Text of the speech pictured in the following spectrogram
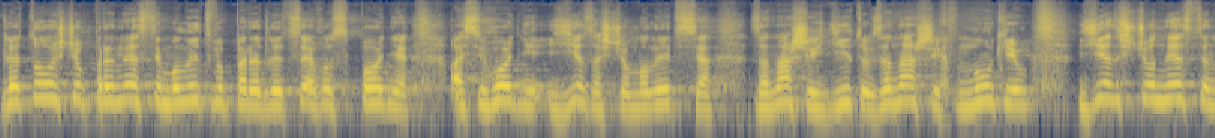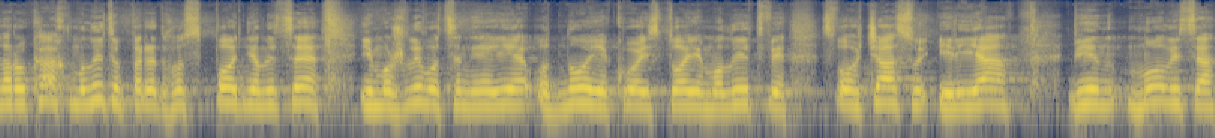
для того, щоб принести молитви перед лице Господнє. А сьогодні є за що молитися за наших діток, за наших внуків. Є що нести на руках молитви перед Господнє лице. І, можливо, це не є одної якоїсь тої молитви свого часу. Ілля він молиться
